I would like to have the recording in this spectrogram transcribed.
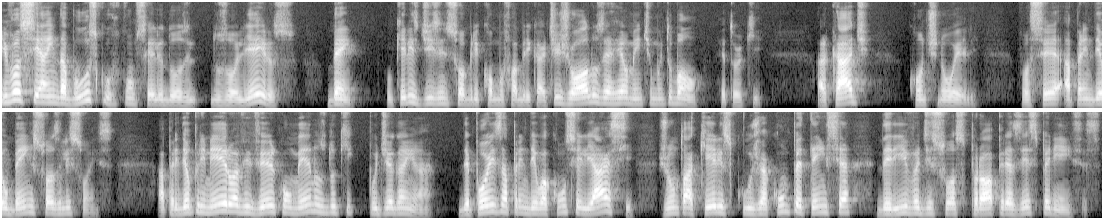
E você ainda busca o conselho dos, dos olheiros? Bem, o que eles dizem sobre como fabricar tijolos é realmente muito bom, retorqui. Arcade, continuou ele, você aprendeu bem suas lições. Aprendeu primeiro a viver com menos do que podia ganhar. Depois aprendeu a conciliar-se junto àqueles cuja competência deriva de suas próprias experiências.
